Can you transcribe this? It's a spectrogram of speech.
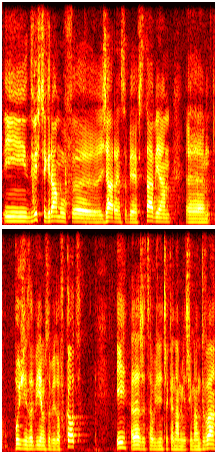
I 200 gramów e, ziaren sobie wstawiam, e, później zawijam sobie to w koc i leży cały dzień, czeka na mnie, czyli mam dwa,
